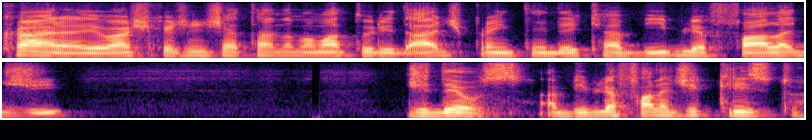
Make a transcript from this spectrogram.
Cara, eu acho que a gente já está numa maturidade para entender que a Bíblia fala de de Deus. A Bíblia fala de Cristo,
